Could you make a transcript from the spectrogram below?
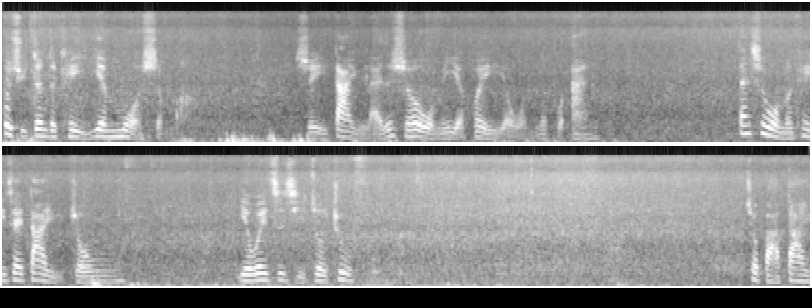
或许真的可以淹没什么。所以大雨来的时候，我们也会有我们的不安。但是我们可以在大雨中，也为自己做祝福。就把大雨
